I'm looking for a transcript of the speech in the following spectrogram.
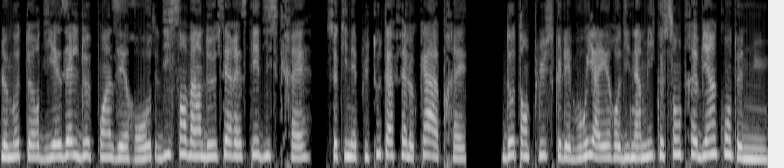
le moteur diesel 2.0 1022 s'est resté discret, ce qui n'est plus tout à fait le cas après. D'autant plus que les bruits aérodynamiques sont très bien contenus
